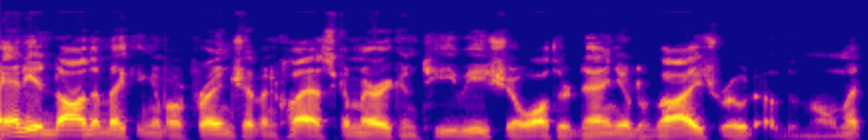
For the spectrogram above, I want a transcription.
Andy and Don, the making of a friendship in classic American TV show, author Daniel de Visé wrote of the moment.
